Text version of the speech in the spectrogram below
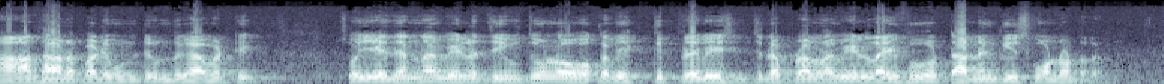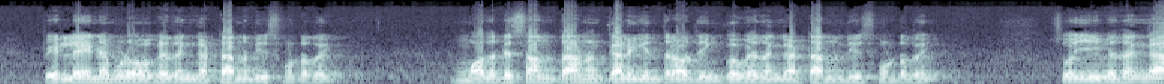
ఆధారపడి ఉంటుంది కాబట్టి సో ఏదన్నా వీళ్ళ జీవితంలో ఒక వ్యక్తి ప్రవేశించినప్పుడల్లా వీళ్ళ లైఫ్ టర్నింగ్ తీసుకుంటూ ఉంటుంది. పెళ్ళైనప్పుడు ఒక విధంగా టర్న్ తీసుకుంటుంది. మొదటి సంతానం కలిగిన తర్వాత ఇంకో విధంగా టర్న్ తీసుకుంటుంది. సో ఈ విధంగా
